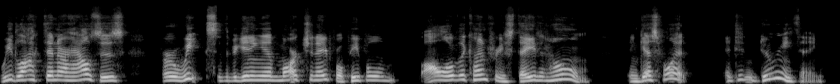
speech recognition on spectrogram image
We locked in our houses for weeks at the beginning of March and April. People all over the country stayed at home. And guess what? It didn't do anything.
